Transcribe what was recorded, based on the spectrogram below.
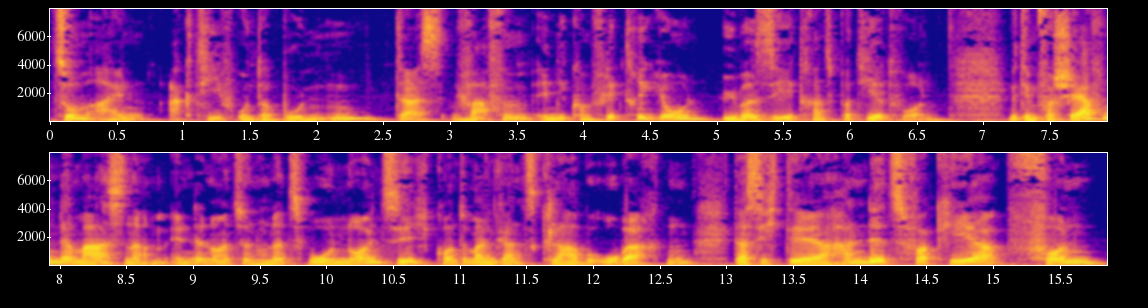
zum einen aktiv unterbunden, dass Waffen in die Konfliktregion über See transportiert wurden. Mit dem Verschärfen der Maßnahmen Ende 1992 konnte man ganz klar beobachten, dass sich der Handelsverkehr von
